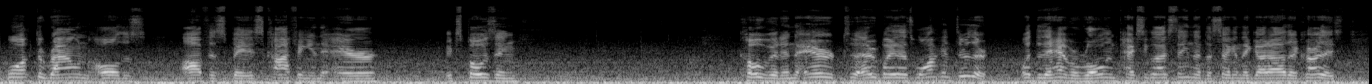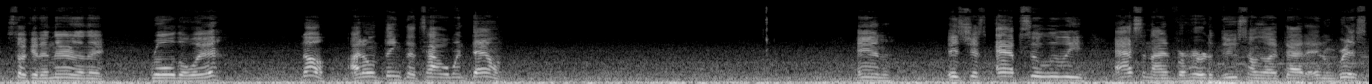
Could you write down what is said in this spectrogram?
walked around all this office space, coughing in the air, exposing COVID in the air to everybody that's walking through there. What did they have a rolling plexiglass thing that the second they got out of their car they stuck it in there and then they rolled away? No, I don't think that's how it went down. And it's just absolutely asinine for her to do something like that and risk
